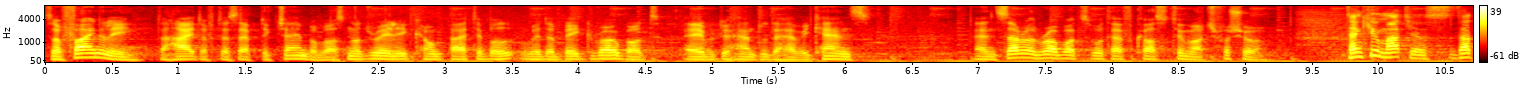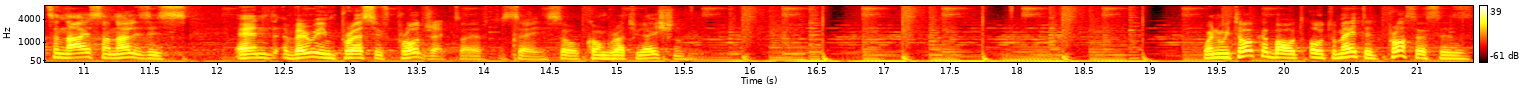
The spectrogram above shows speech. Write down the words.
So finally, the height of the septic chamber was not really compatible with a big robot able to handle the heavy cans. And several robots would have cost too much for sure. Thank you, Matthias. That's a nice analysis and a very impressive project, I have to say. So congratulations. When we talk about automated processes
